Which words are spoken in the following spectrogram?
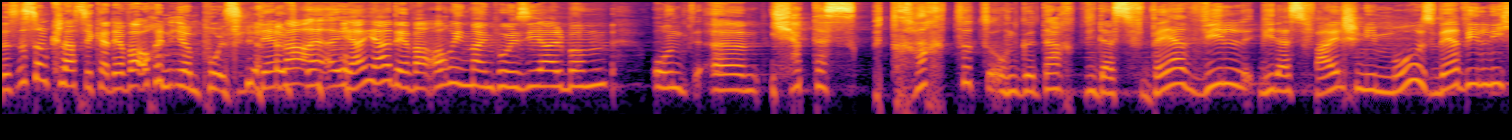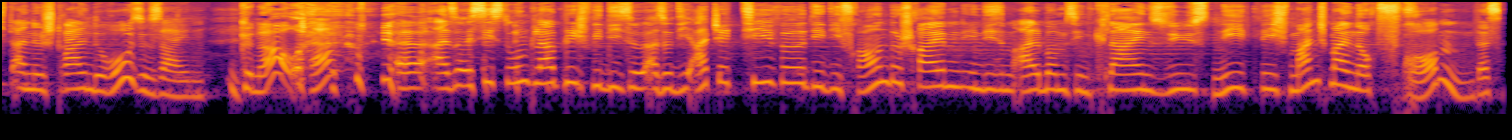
Das ist so ein Klassiker, der war auch in Ihrem Poesiealbum. Der war, ja, ja, der war auch in meinem Poesiealbum. Und ähm, ich habe das betrachtet und gedacht, wie das, wer will, wie das Veilchen im Moos, wer will nicht eine strahlende Rose sein? Genau. Ja? äh, also es ist unglaublich, wie diese, also die Adjektive, die die Frauen beschreiben in diesem Album, sind klein, süß, niedlich, manchmal noch fromm. Das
